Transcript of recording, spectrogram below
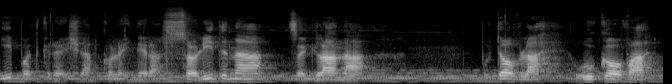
I podkreślam kolejny raz, solidna, ceglana budowla łukowa.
